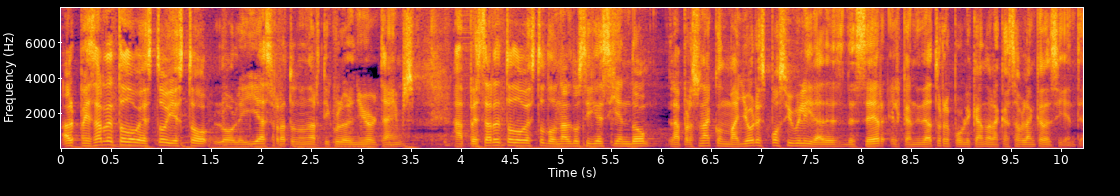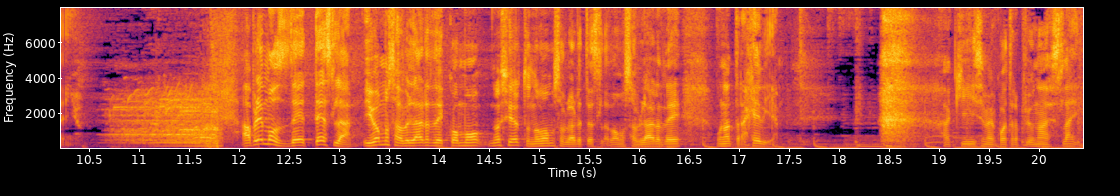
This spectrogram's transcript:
A pesar de todo esto, y esto lo leí hace rato en un artículo del New York Times, a pesar de todo esto, Donaldo sigue siendo la persona con mayores posibilidades de ser el candidato republicano a la Casa Blanca del siguiente año. Hablemos de Tesla y vamos a hablar de cómo, no es cierto, no vamos a hablar de Tesla, vamos a hablar de una tragedia. Aquí se me cuatrapió una slide.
